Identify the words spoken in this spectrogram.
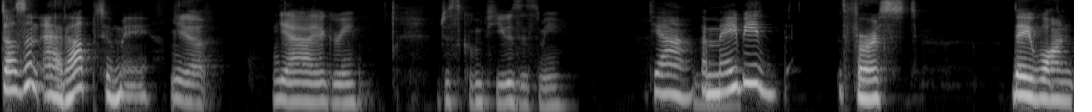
doesn't add up to me. Yeah. Yeah, I agree. It just confuses me. Yeah. And mm. maybe first they want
